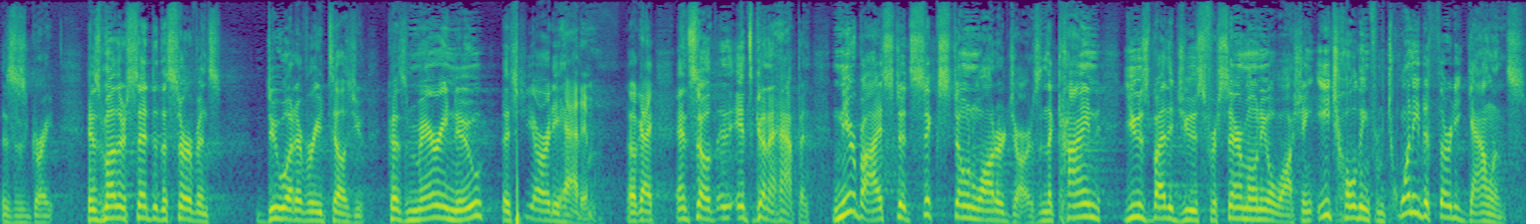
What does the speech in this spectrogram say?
This is great. His mother said to the servants, Do whatever he tells you, because Mary knew that she already had him okay? And so it's going to happen. Nearby stood six stone water jars, and the kind used by the Jews for ceremonial washing, each holding from 20 to 30 gallons.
